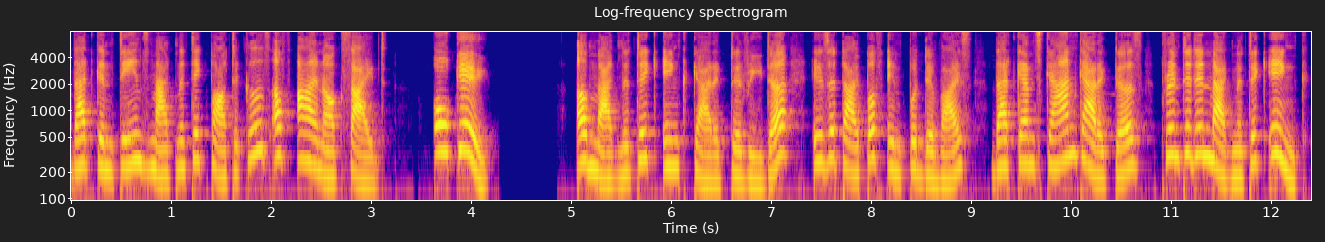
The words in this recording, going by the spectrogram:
that contains magnetic particles of iron oxide. Okay. A magnetic ink character reader is a type of input device that can scan characters printed in magnetic ink.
